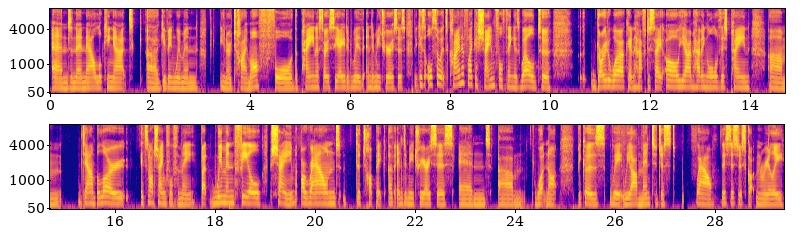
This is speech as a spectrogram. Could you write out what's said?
and they're now looking at uh, giving women you know, time off for the pain associated with endometriosis because also it's kind of like a shameful thing as well to uh, go to work and have to say, oh, yeah, I'm having all of this pain um, down below. It's not shameful for me, but women feel shame around the topic of endometriosis and um, whatnot because we, we are meant to just, wow, this has just gotten really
